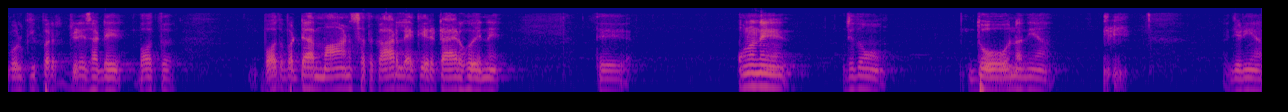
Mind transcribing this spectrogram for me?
ਗੋਲਕੀਪਰ ਜਿਹੜੇ ਸਾਡੇ ਬਹੁਤ ਬਹੁਤ ਵੱਡਾ ਮਾਣ ਸਤਿਕਾਰ ਲੈ ਕੇ ਰਿਟਾਇਰ ਹੋਏ ਨੇ ਤੇ ਉਹਨਾਂ ਨੇ ਜਦੋਂ ਦੋ ਉਹਨਾਂ ਦੀਆਂ ਜਿਹੜੀਆਂ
